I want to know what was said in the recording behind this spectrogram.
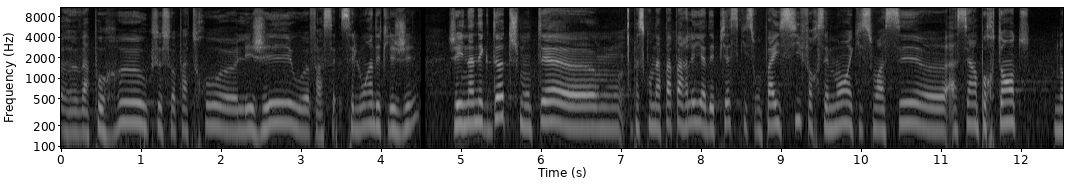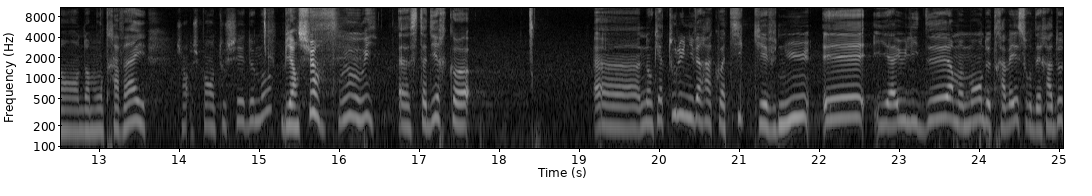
vaporeux ou que ce soit pas trop léger. Ou, enfin, c'est loin d'être léger. J'ai une anecdote, je montais, euh, parce qu'on n'a pas parlé, il y a des pièces qui ne sont pas ici forcément et qui sont assez, euh, assez importantes dans, dans, mon travail. Je, peux en toucher deux mots? Bien sûr, oui, oui, oui. Euh, c'est-à-dire que donc il y a tout l'univers aquatique qui est venu et il y a eu l'idée à un moment de travailler sur des radeaux,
